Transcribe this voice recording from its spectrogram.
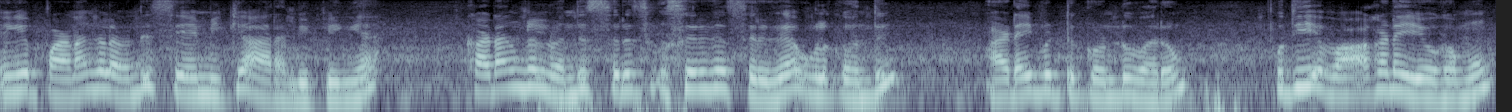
நீங்கள் பணங்களை வந்து சேமிக்க ஆரம்பிப்பீங்க. கடன்கள் வந்து சிறு சிறுக சிறுக உங்களுக்கு வந்து அடைபட்டு கொண்டு வரும். புதிய வாகன யோகமும்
